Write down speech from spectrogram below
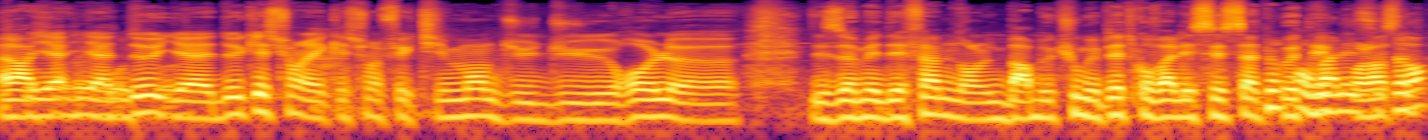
Alors, il y, a, deux, il y a deux questions question effectivement du, rôle euh, des hommes et des femmes dans le barbecue, mais peut-être qu'on va laisser ça de côté pour l'instant.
